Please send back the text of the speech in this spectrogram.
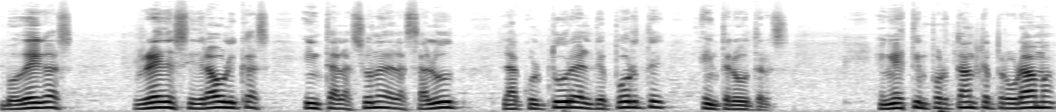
bodegas, redes hidráulicas, instalaciones de la salud, la cultura, el deporte, entre otras. En este importante programa,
